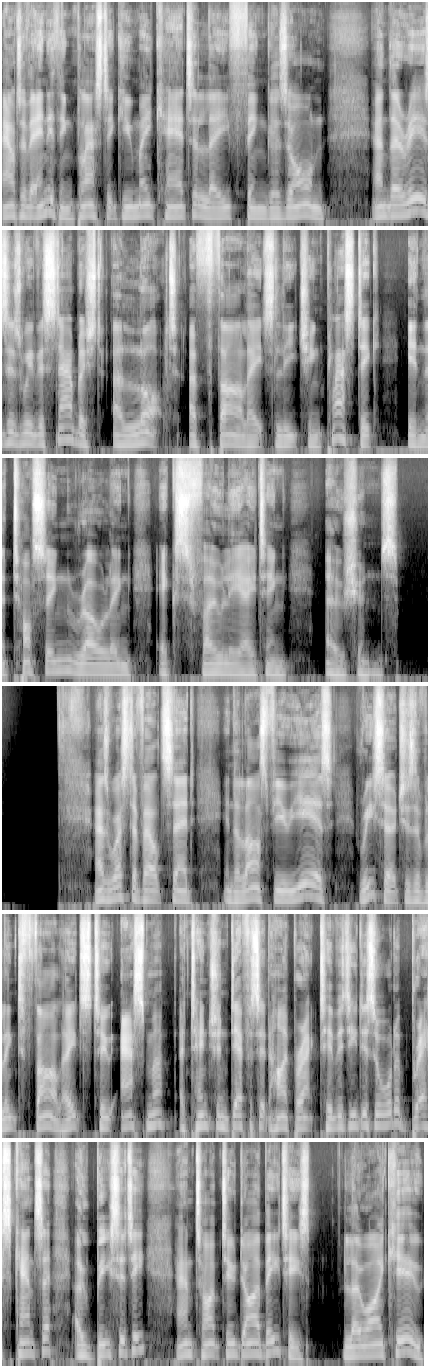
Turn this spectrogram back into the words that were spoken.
Out of anything plastic you may care to lay fingers on. And there is, as we've established, a lot of phthalates leaching plastic in the tossing, rolling, exfoliating oceans. As Westervelt said, in the last few years, researchers have linked phthalates to asthma, attention deficit hyperactivity disorder, breast cancer, obesity, and type 2 diabetes. Low IQ,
